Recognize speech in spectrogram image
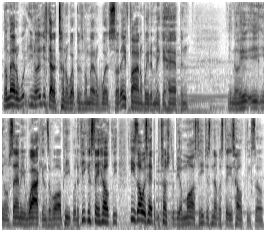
no matter what, you know, they just got a ton of weapons no matter what. So they find a way to make it happen. You know, he, he, you know, Sammy Watkins of all people. If he can stay healthy, he's always had the potential to be a monster. He just never stays healthy. So,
